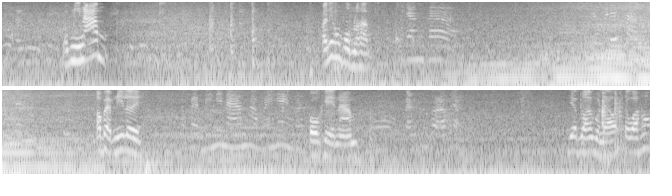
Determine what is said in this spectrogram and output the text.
พูดอายุบะหมี่น้ำอันนี้ของผมเหรอครับ ยังค่ะ ยังไม่ได้สั่งเลยเอาแบบนี้เลยเอาแบบนี้นี่น้ำค่ะไม่แห้งแล้วโอเคน้แบงค์ซื้อน้ำอย่างำเรียบร้อยหมดแล้ว แต่ว่าเฮ้า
